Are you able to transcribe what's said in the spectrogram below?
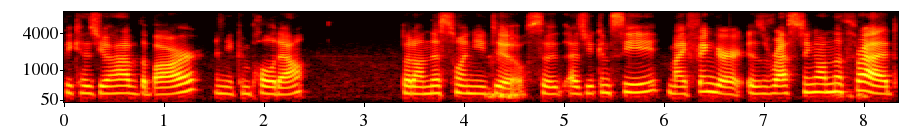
because you have the bar and you can pull it out. But on this one you do. Mm-hmm. So as you can see, my finger is resting on the thread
